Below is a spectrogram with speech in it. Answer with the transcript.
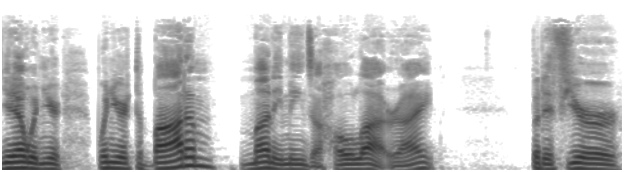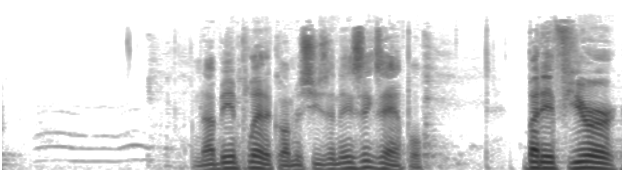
You know, when you're when you're at the bottom, money means a whole lot, right? But if you're I'm not being political, I'm just using this example. But if you're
